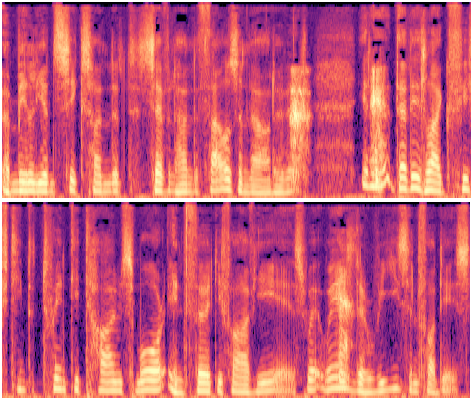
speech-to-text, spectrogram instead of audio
a million six hundred seven hundred thousand out of it you know that is like 15 to 20 times more in 35 years. Where, where's the reason for this?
